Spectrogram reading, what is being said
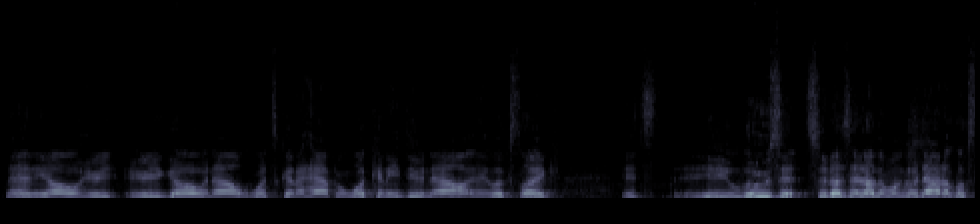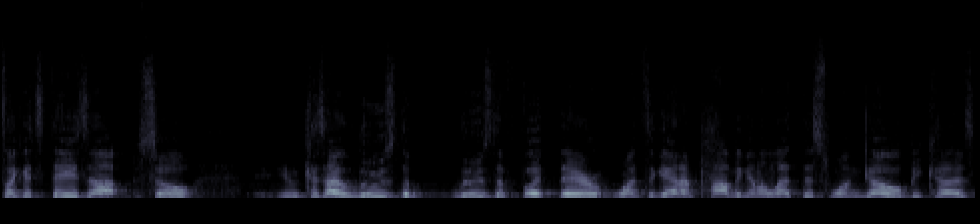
then you know here here you go. Now what's going to happen? What can he do now? And it looks like it's you lose it. So does that other one go down? It looks like it stays up. So because I lose the lose the foot there, once again, I'm probably going to let this one go because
